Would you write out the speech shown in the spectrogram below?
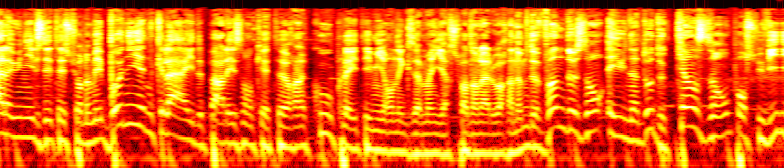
À la une, ils étaient surnommés Bonnie and Clyde par les enquêteurs. Un couple a été mis en examen hier soir dans la Loire. Un homme de 22 ans et une ado de 15 ans poursuivi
